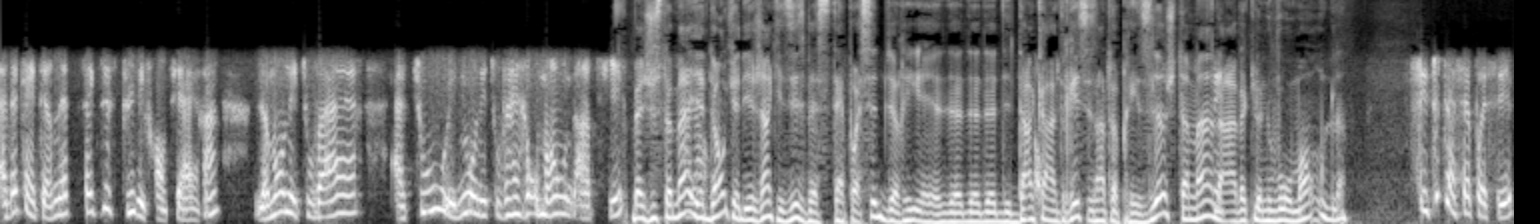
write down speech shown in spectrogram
avec Internet, ça n'existe plus les frontières. Hein? Le monde est ouvert à tout et nous, on est ouvert au monde entier. Ben justement, il y a donc il y a des gens qui disent ben c'est impossible de, d'encadrer ces entreprises-là justement avec le nouveau monde. C'est tout à fait possible.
